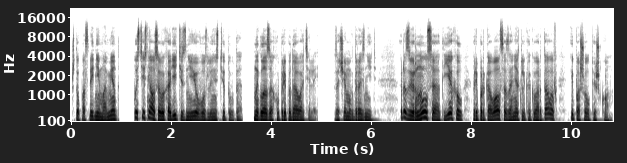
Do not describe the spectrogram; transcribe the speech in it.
что в последний момент постеснялся выходить из нее возле института, на глазах у преподавателей. Зачем их дразнить? Развернулся, отъехал, припарковался за несколько кварталов и пошел пешком.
